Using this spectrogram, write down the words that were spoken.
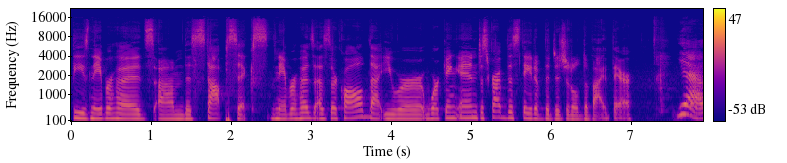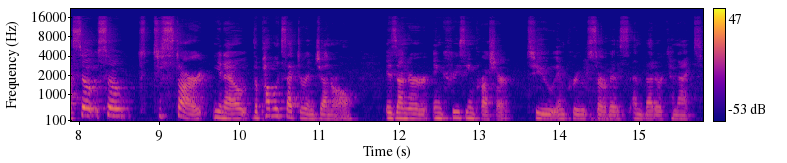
these neighborhoods, um, the Stop Six neighborhoods, as they're called, that you were working in. Describe the state of the digital divide there. Yeah. So so to start, you know, the public sector in general is under increasing pressure to improve service and better connect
